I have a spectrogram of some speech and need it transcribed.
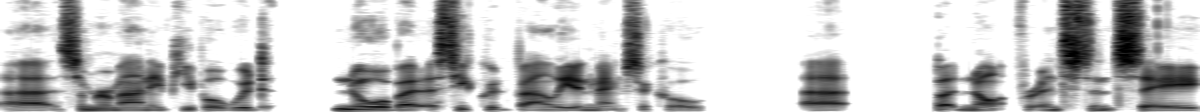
uh, some Romani people would know about a secret valley in Mexico, uh, but not, for instance, say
